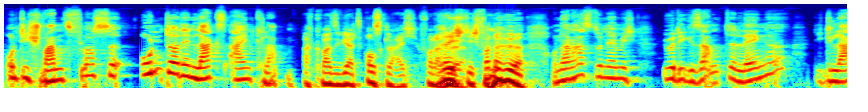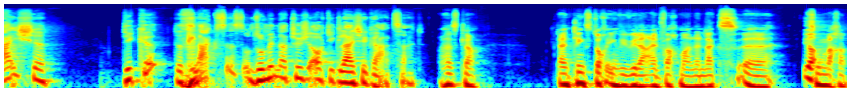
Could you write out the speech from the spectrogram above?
und die Schwanzflosse unter den Lachs einklappen. Ach, quasi wie als Ausgleich von der Richtig, Höhe. Richtig, von mhm. der Höhe. Und dann hast du nämlich über die gesamte Länge die gleiche Dicke des mhm. Lachses und somit natürlich auch die gleiche Garzeit. Alles klar. Dann klingt es doch irgendwie wieder einfach, mal einen Lachs äh, ja. zu machen.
